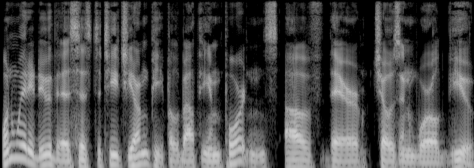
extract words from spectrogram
One way to do this is to teach young people about the importance of their chosen worldview.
